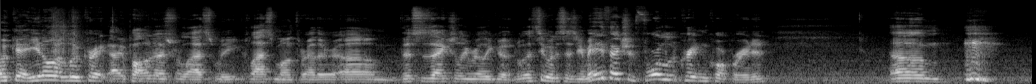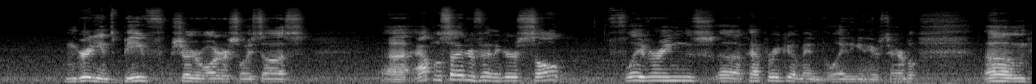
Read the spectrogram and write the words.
Okay, you know what, Loot Crate? I apologize for last week, last month rather. Um, this is actually really good. Let's see what it says here. Manufactured for Loot Crate Incorporated. Um, ingredients: beef, sugar water, soy sauce, uh, apple cider vinegar, salt, flavorings, uh, paprika. Man, the lighting in here is terrible. Um,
